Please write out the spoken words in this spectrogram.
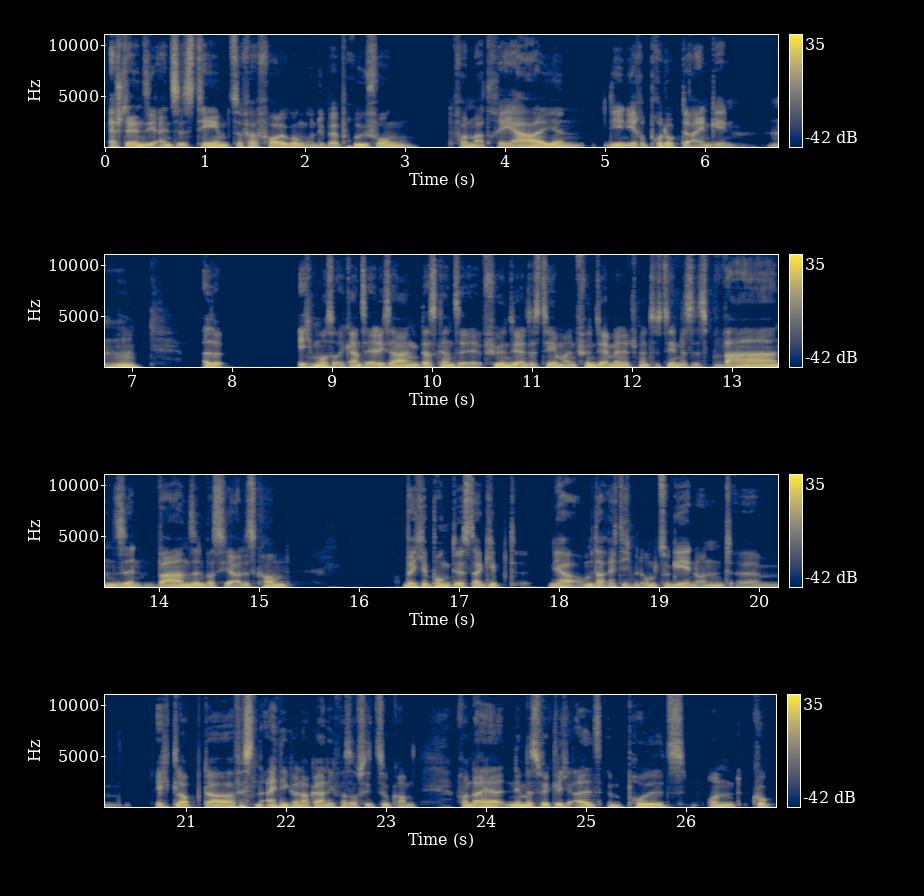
Erstellen Sie ein System zur Verfolgung und Überprüfung von Materialien, die in Ihre Produkte eingehen. Mhm. Also ich muss euch ganz ehrlich sagen, das Ganze führen Sie ein System ein, führen Sie ein Managementsystem, das ist Wahnsinn. Wahnsinn, was hier alles kommt. Welche Punkte es da gibt, ja, um da richtig mit umzugehen. Und ähm, ich glaube, da wissen einige noch gar nicht, was auf sie zukommt. Von daher nimm es wirklich als Impuls und guck,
